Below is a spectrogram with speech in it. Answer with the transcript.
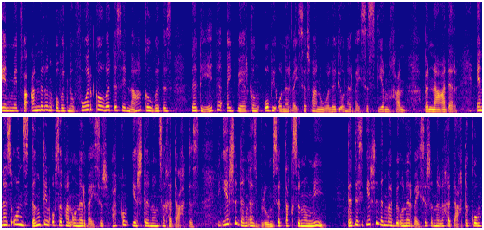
en met verandering of dit nou voor Covid is en na Covid is, dit het 'n uitwerking op die onderwysers van hoe hulle die onderwysstelsel gaan benader. En as ons dink ten opsigte van onderwysers, wat kom eers in ons gedagtes? Die eerste ding is Bloem se taksonomie. Dit is eerste ding wat by onderwysers in hulle gedagte kom,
